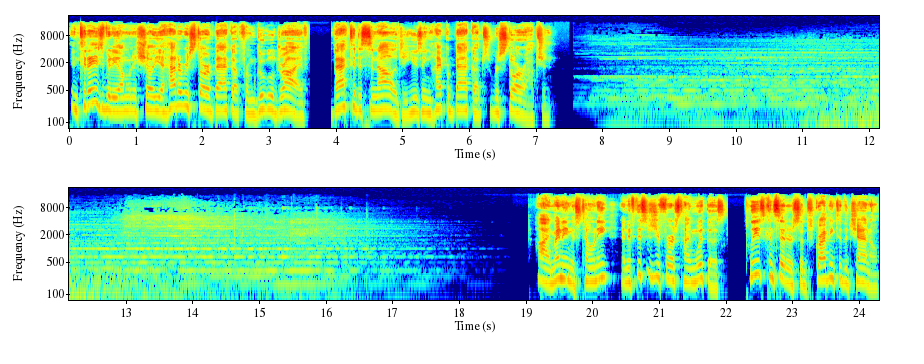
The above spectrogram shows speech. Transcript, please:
In today's video, I'm going to show you how to restore a backup from Google Drive back to the Synology using Hyper Backup's Restore option. Hi, my name is Tony, and if this is your first time with us, please consider subscribing to the channel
